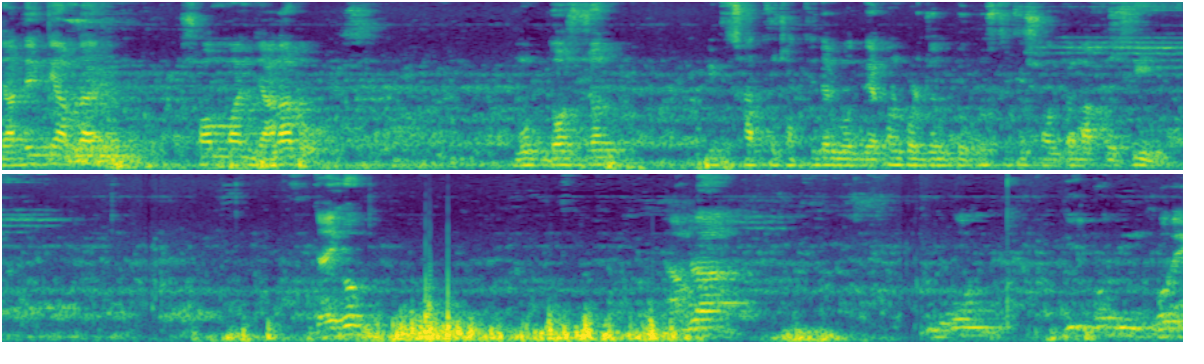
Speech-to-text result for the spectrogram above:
যাদেরকে আমরা সম্মান জানাব, মোট দশজন ছাত্রছাত্রীদের মধ্যে এখন পর্যন্ত উপস্থিতির সংখ্যা মাত্র তিন। যাই হোক আমরা রূপম দীর্ঘদিন ধরে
